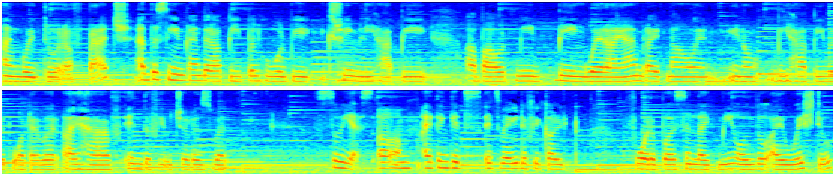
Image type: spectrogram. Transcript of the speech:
I'm going through a rough patch. At the same time, there are people who would be extremely happy about me being where I am right now and you know be happy with whatever I have in the future as well. So yes, um, I think it's it's very difficult for a person like me, although I wish to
